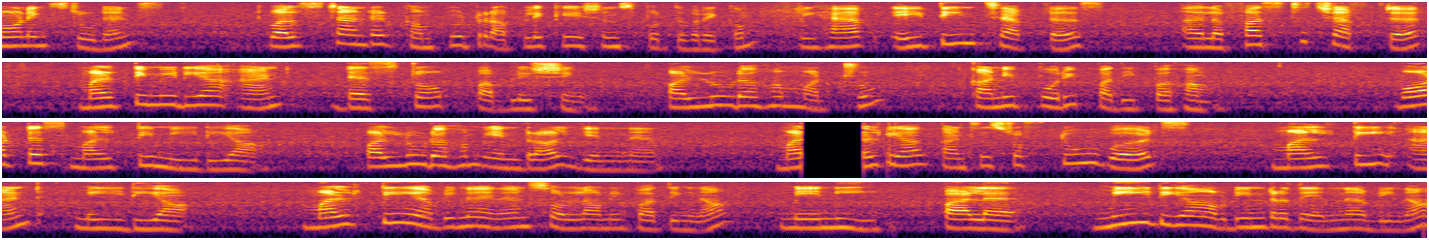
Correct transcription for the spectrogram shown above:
Morning students twelfth standard computer applications பொறுத்த வரைக்கும் வி ஹாவ் எயிட்டீன் சாப்டர்ஸ் அதில் first chapter multimedia and desktop publishing பல்லூடகம் மற்றும் கணிப்பொறி பதிப்பகம். வாட் இஸ் மல்டிமீடியா பல்லூடகம் என்றால் என்ன? Multimedia consist of two words multi and media multi அப்படின்னா என்னன்னு சொல்லலாம் அப்படின்னு பார்த்தீங்கன்னா மெனி பல. மீடியா அப்படின்றது என்ன அப்படின்னா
